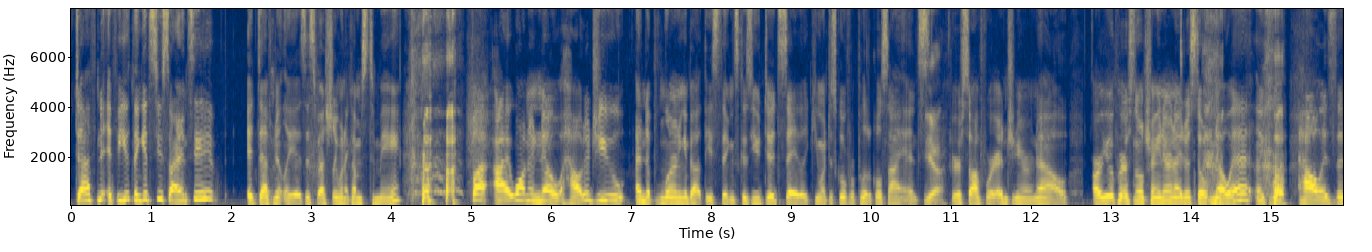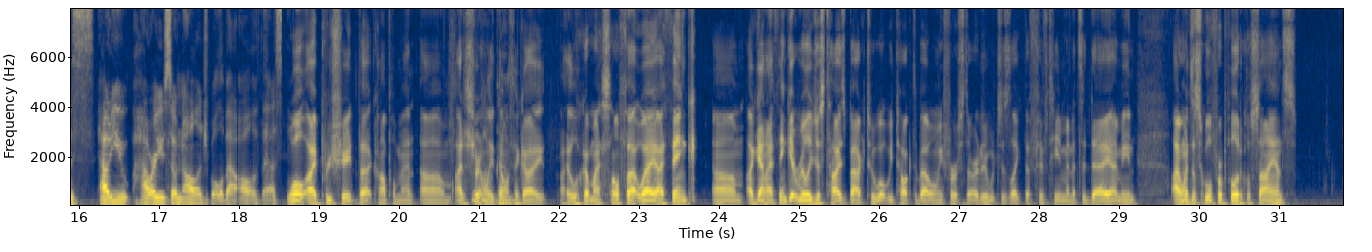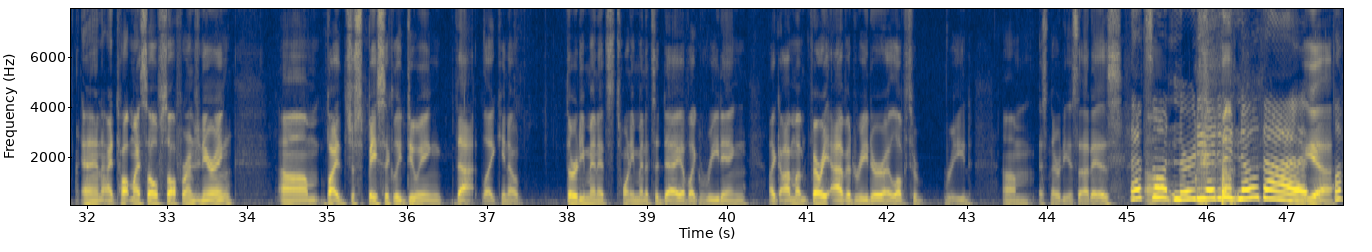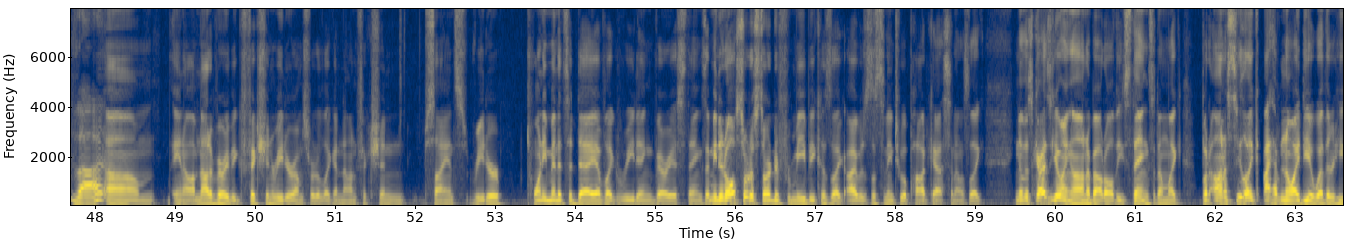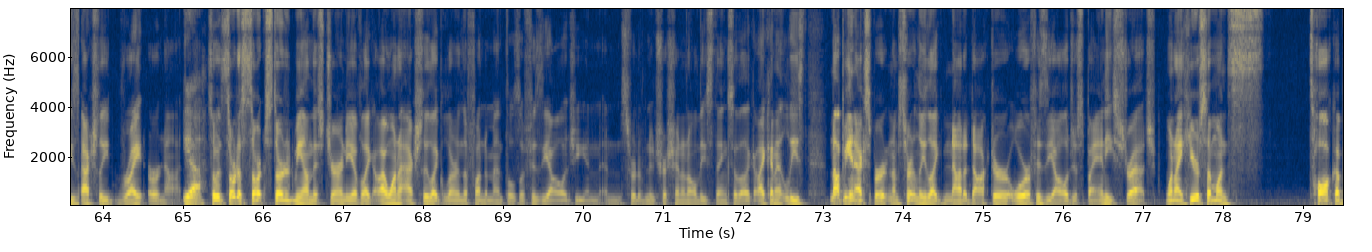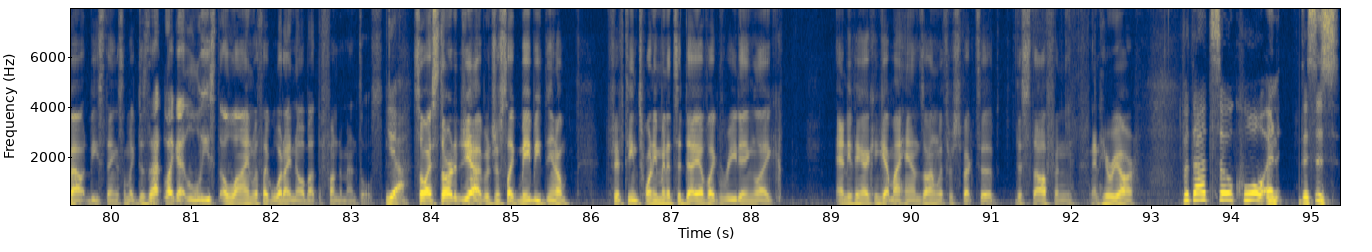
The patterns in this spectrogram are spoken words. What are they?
definitely. If you think it's too sciencey, it definitely is, especially when it comes to me. but I want to know how did you end up learning about these things? Because you did say like you went to school for political science. Yeah. You're a software engineer now. Are you a personal trainer and I just don't know it? Like what? How is this? How do you? How are you so knowledgeable about all of this? Well, I appreciate that compliment. Um, I certainly don't think I, I look at myself that way. I think, um, again, I think it really just ties back to what we talked about when we first started, which is like the 15 minutes a day. I mean, I went to school for political science and I taught myself software engineering um, by just basically doing that, like, you know, 30 minutes, 20 minutes a day of like reading. Like, I'm a very avid reader. I love to read, um, as nerdy as that is. That's Um, not nerdy. I didn't know that. Yeah. Love that. Um, you know, I'm not a very big fiction reader. I'm sort of like a nonfiction science reader. 20 minutes a day of like reading various things. I mean, it all sort of started for me because like I was listening to a podcast and I was like, you know, this guy's going on about all these things. And I'm like, but honestly, like, I have no idea whether he's actually right or not. yeah. So it sort of start, started me on this journey of like I want to actually like learn the fundamentals of physiology and, and sort of nutrition and all these things so that like I can at least not be an expert and I'm certainly like not a doctor or a physiologist by any stretch. When I hear someone s- talk about these things, I'm like, does that like at least align with like what I know about the fundamentals? Yeah. So I started, yeah, it was just like maybe, you know, 15, 20 minutes a day of like reading like anything I can get my hands on with respect to this stuff, and and here we are. But that's so cool. And this is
